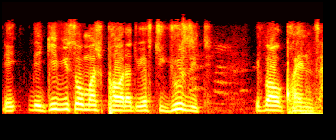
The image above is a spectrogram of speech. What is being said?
They they give you so much power that you have to use it. If our Kwenza.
